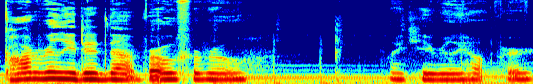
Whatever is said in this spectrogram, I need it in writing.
God really did that, bro, for real. Like, He really helped her.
